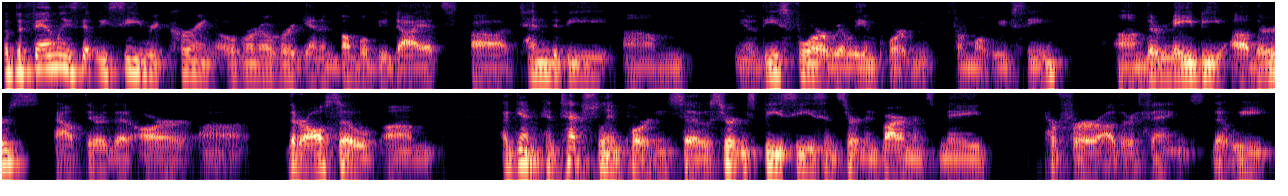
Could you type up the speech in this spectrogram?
But the families that we see recurring over and over again in bumblebee diets uh, tend to be, um, you know, these four are really important from what we've seen. Um, there may be others out there that are uh, that are also, um, again, contextually important. So certain species in certain environments may prefer other things that we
